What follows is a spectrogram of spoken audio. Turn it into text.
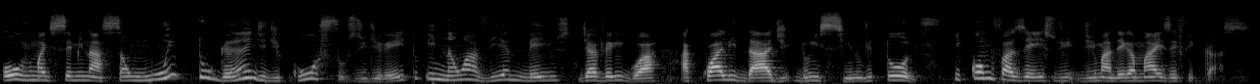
houve uma disseminação muito grande de cursos de direito e não havia meios de averiguar a qualidade do ensino de todos. E como fazer isso de, de maneira mais eficaz?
